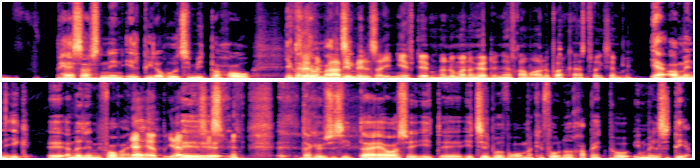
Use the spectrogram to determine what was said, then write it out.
passer sådan en elbil overhovedet til mit behov. Det kunne være, at man bare vil melde sig ind i FDM, når nu man har hørt den her fremragende podcast, for eksempel. Ja, og man ikke øh, er medlem i forvejen. Ja, ja, ja øh, Der kan vi så sige, der er også et, øh, et tilbud, hvor man kan få noget rabat på indmeldelse der.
